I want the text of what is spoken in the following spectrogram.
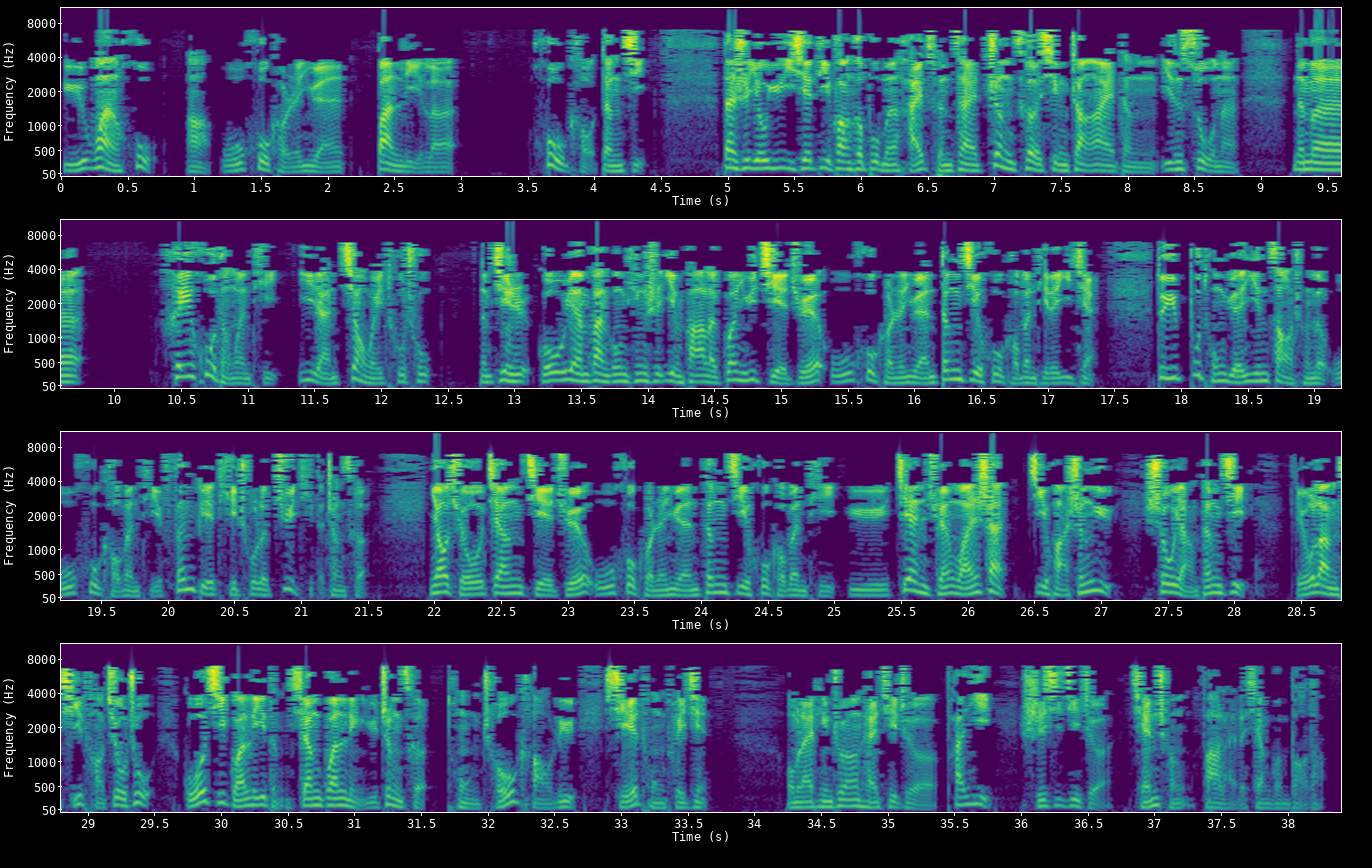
余万户啊无户口人员办理了户口登记，但是由于一些地方和部门还存在政策性障碍等因素呢，那么黑户等问题依然较为突出。那么近日，国务院办公厅是印发了关于解决无户口人员登记户口问题的意见，对于不同原因造成的无户口问题，分别提出了具体的政策，要求将解决无户口人员登记户口问题与健全完善计划生育、收养登记、流浪乞讨救助、国籍管理等相关领域政策统筹考虑、协同推进。我们来听中央台记者潘毅、实习记者钱程发来的相关报道。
